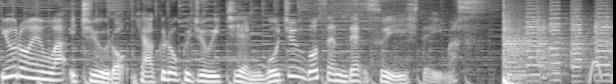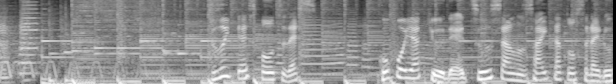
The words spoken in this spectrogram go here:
ユーロ円は1ユーロ161円55銭で推移しています。続いてスポーツです。高校野球で通算最多とされる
